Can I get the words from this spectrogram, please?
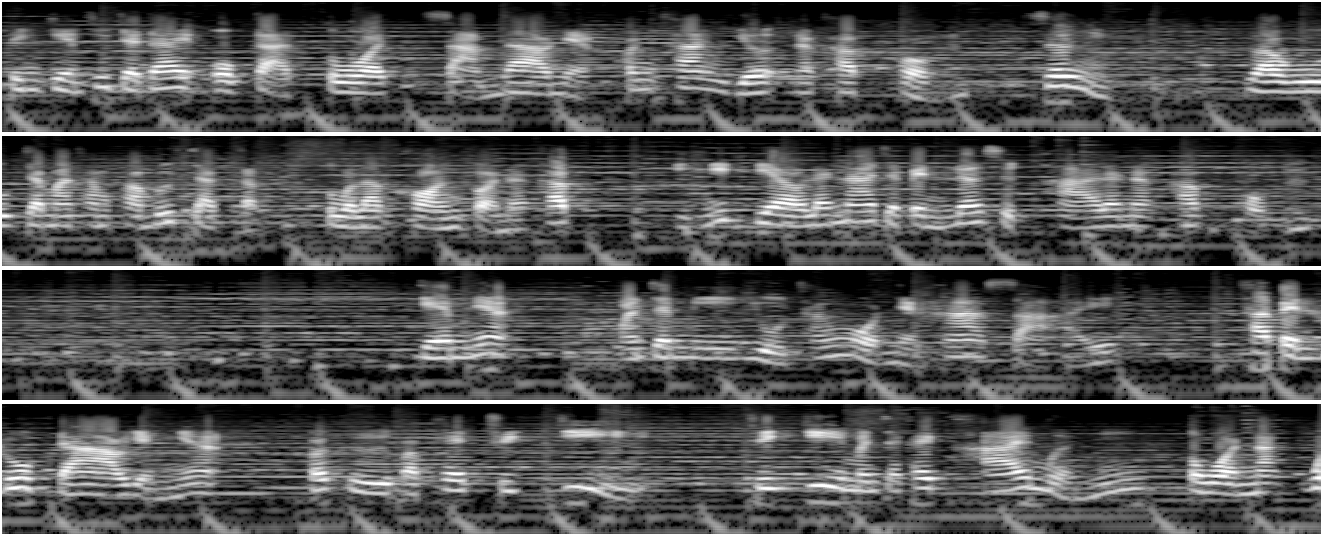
เป็นเกมที่จะได้โอกาสตัว 3 ดาวเนี่ยค่อนข้างเยอะนะครับผมซึ่งเราจะมาทำความรู้จักกับตัวละครก่อนนะครับ อีกนิดเดียวและน่าจะเป็นเรื่องสุดท้ายแล้วนะครับผมเกมเนี่ยมันจะมีอยู่ทั้งหมดเนี่ยห้าสาย ถ้าเป็นรูปดาวอย่างเงี้ยก็คือประเภททริกกี้ ริกกี้มันจะคล้ายๆเหมือนตัวนักเว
